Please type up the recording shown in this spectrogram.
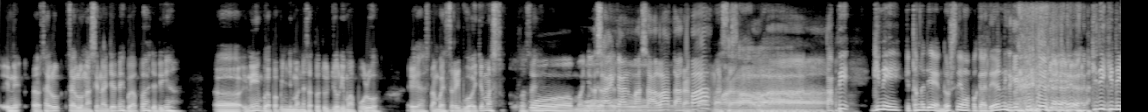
Ini eh, saya saya lunasin aja nih berapa jadinya? Eh ini berapa pinjamannya satu tujuh lima puluh? Iya tambahin seribu aja mas. Selesai. Oh, menyelesaikan Oh, masalah tanpa, tanpa masalah. Tapi gini, kita nggak di endorse nih sama pegadaian nih gini gini,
